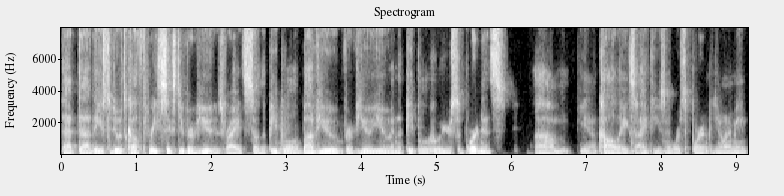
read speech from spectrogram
that uh, they used to do what's called 360 reviews right? So the people above you review you and the people who are your subordinates um, you know colleagues i hate to use the word subordinate but you know what i mean?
